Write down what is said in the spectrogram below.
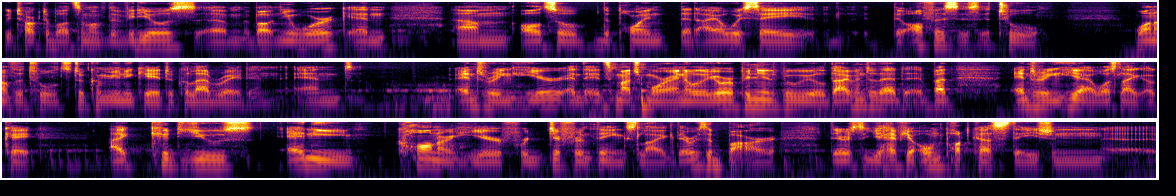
we talked about some of the videos um, about new work and um, also the point that I always say the office is a tool, one of the tools to communicate, to collaborate in. And entering here, and it's much more. I know your opinion, but we will dive into that. But entering here, I was like, okay, I could use any corner here for different things. Like there is a bar, there's you have your own podcast station. Uh,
